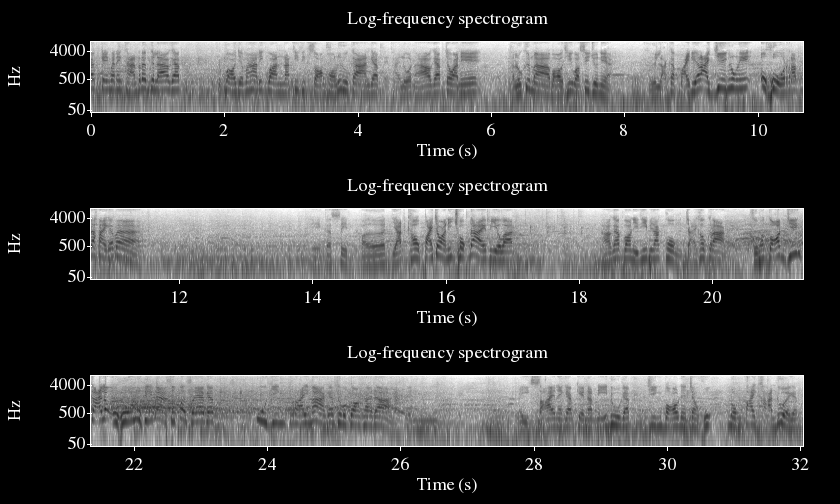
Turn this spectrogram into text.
ครับเกมการแข่งขันเริ่มขึ้นแล้วครับฟุตบอลยามาฮ่าลีกวันนัดที่ 12 ของฤดูกาลครับไทยล้วนเอาครับจังหวะนี้ทะลุขึ้นมาบอลที่วอสซี่จูเนียร์คืนหลังกลับไปเดียร่ายิงลูกนี้ โอ้โห รับได้ครับมาเอกสิทธิ์เปิดยัดเข้าไปจังหวะนี้ชกได้ปียวัฒน์เอาครับบอลอยู่ที่พิทักษ์พงศ์จ่ายเข้ากลาง สุภกรยิงไกลแล้วโอ้โหลูกนี้แม่ซุปเปอร์เซฟครับผู้ยิงไกลมากครับสุภกรคาดาเป็น ปีกซ้ายนะครับเกมนัดนี้ดูครับยิงบอลเนี่ยจะฮุกลงใต้คานด้วยครับ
